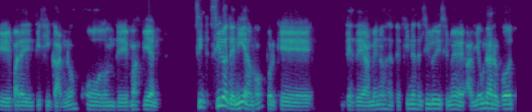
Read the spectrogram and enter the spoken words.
eh, para identificarnos, o donde más bien sí, sí, lo teníamos, porque desde al menos desde fines del siglo XIX había un argot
